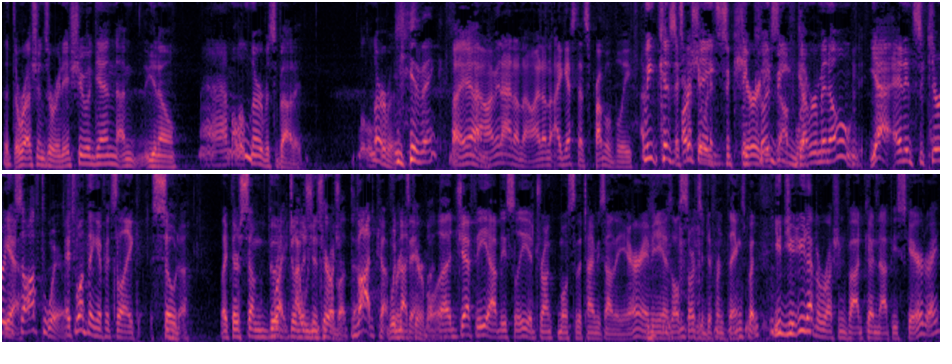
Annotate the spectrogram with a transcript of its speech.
that the Russians are an issue again, I'm you know I'm a little nervous about it. A little nervous. You think? I am. No, I mean, I don't know. I don't know. I guess that's probably. I mean, because Especially when it's security it could software. be government owned. Yeah, and it's security Yeah. software. It's one thing if it's like soda. Like there's some good, Right, I wouldn't delicious care about that. vodka. For Would not care example. about that. Uh, Jeffy, obviously, a drunk most of the time he's on the air. I mean, he has all sorts of different things. But you'd, you'd you'd have a Russian vodka and not be scared, right?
